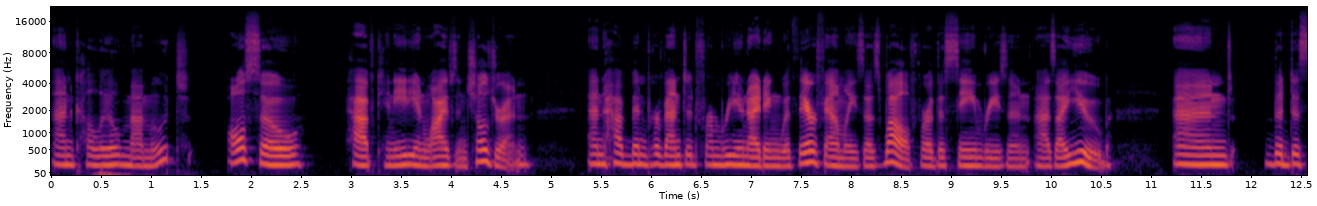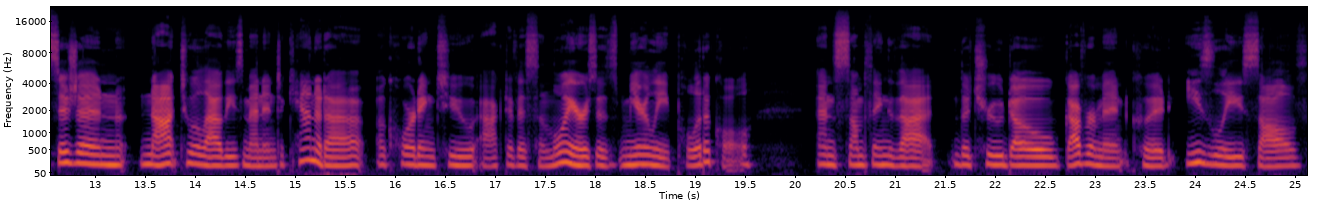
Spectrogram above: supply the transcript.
and Khalil Mahmoud, also have Canadian wives and children and have been prevented from reuniting with their families as well for the same reason as Ayoob. And the decision not to allow these men into Canada, according to activists and lawyers, is merely political and something that the Trudeau government could easily solve,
